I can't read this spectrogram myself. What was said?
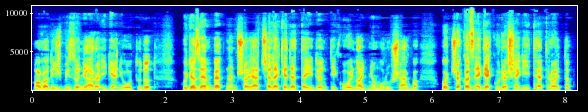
magad is bizonyára igen jól tudod, hogy az embert nem saját cselekedetei döntik oly nagy nyomorúságba, hogy csak az egek ura segíthet rajta.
